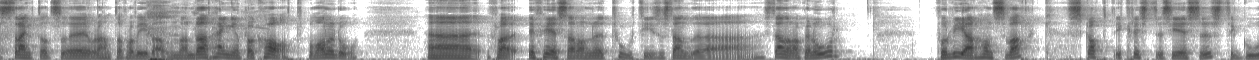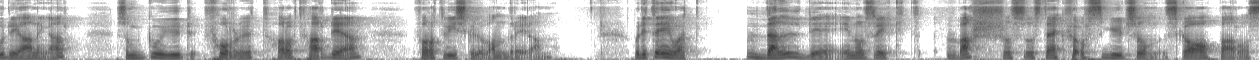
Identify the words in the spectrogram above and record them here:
strengt tatt så er jo det henta fra Bibelen, men der henger en plakat på mannedo Eh, fra Efeserane 2.10 så stender det noen ord. For vi er Hans verk, skapt i Kristus Jesus til gode gjerninger, som Gud forut har lagt ferdige for at vi skulle vandre i dem. Og dette er jo et veldig innholdsrikt vers, og så tar for oss Gud som skaper oss,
